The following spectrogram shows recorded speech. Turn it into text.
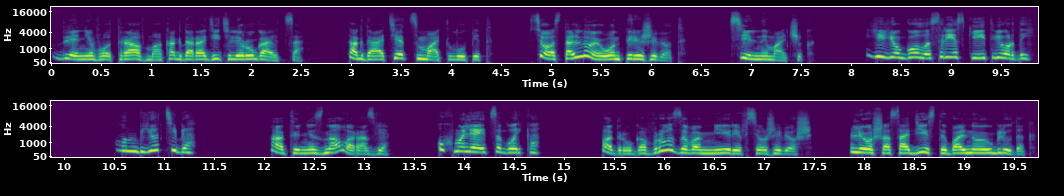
Для него травма, когда родители ругаются. Когда отец мать лупит. Все остальное он переживет. Сильный мальчик. Ее голос резкий и твердый. Он бьет тебя? А ты не знала разве? Ухмыляется горько. Подруга, в розовом мире все живешь. Лёша садист и больной ублюдок.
